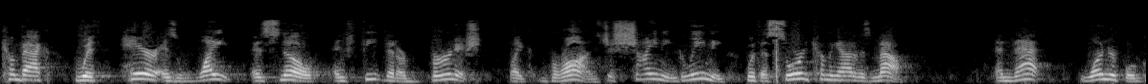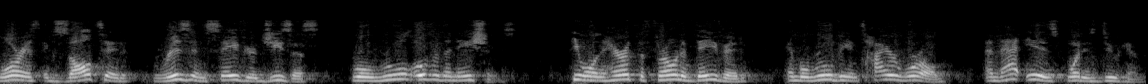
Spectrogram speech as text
come back with hair as white as snow and feet that are burnished like bronze, just shining, gleaming, with a sword coming out of his mouth. And that wonderful, glorious, exalted, risen Savior, Jesus, will rule over the nations. He will inherit the throne of David, and will rule the entire world, and that is what is due him.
